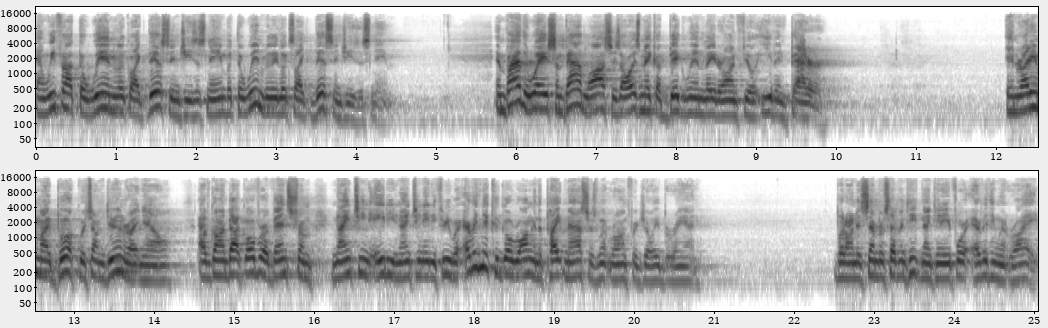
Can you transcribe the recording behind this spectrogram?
and we thought the wind looked like this in Jesus' name, but the wind really looks like this in Jesus' name. And by the way, some bad losses always make a big win later on feel even better. In writing my book, which I'm doing right now, I've gone back over events from 1980 to 1983 where everything that could go wrong in the Pipe Masters went wrong for Joey Buran. But on December 17th, 1984, everything went right.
